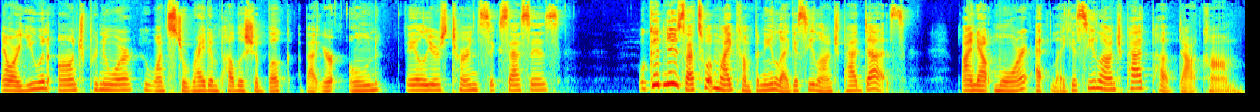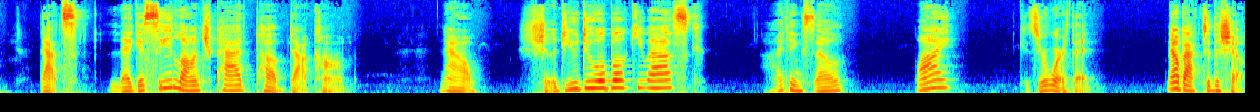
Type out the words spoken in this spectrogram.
Now, are you an entrepreneur who wants to write and publish a book about your own failures turned successes? Well, good news. That's what my company, Legacy Launchpad, does. Find out more at legacylaunchpadpub.com. That's legacylaunchpadpub.com. Now, should you do a book, you ask? I think so. Why? Because you're worth it. Now back to the show.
